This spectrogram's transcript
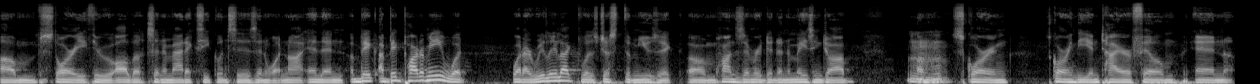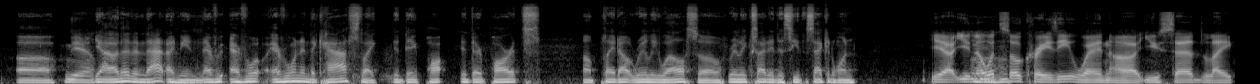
um story through all the cinematic sequences and whatnot. And then a big a big part of me, what what I really liked was just the music. Um, Hans Zimmer did an amazing job um, scoring scoring the entire film and uh Yeah. yeah other than that i mean every everyone everyone in the cast like did they pa- did their parts uh, played out really well so really excited to see the second one Yeah, you know what's so crazy when uh, you said like,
